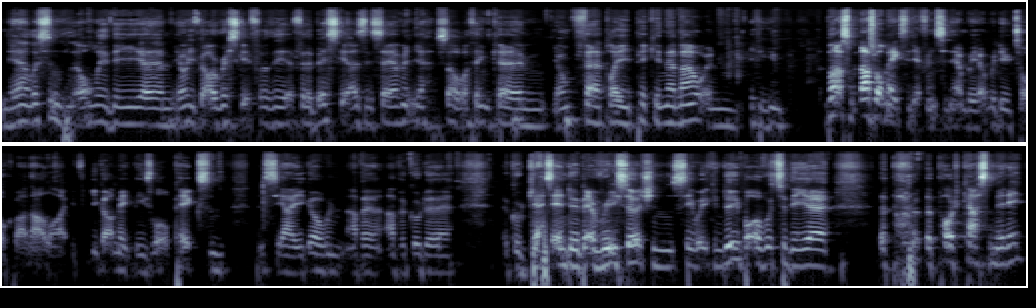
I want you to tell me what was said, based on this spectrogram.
Yeah, listen. Only the um, you know you've got to risk it for the for the biscuit, as they say, haven't you? So I think um, you know fair play picking them out, and if you can, that's that's what makes the difference in it. We, we do talk about that a lot. You got to make these little picks and, and see how you go, and have a have a good uh, a good get in, do a bit of research, and see what you can do. But over to the uh, the, the podcast mini.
